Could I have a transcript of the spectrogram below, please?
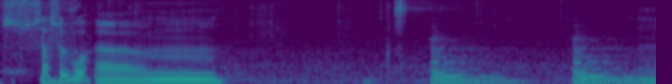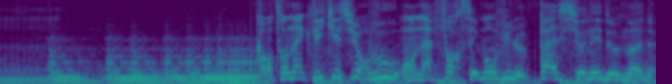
Ça se voit. Euh, Quand on a cliqué sur vous, on a forcément vu le passionné de mode,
